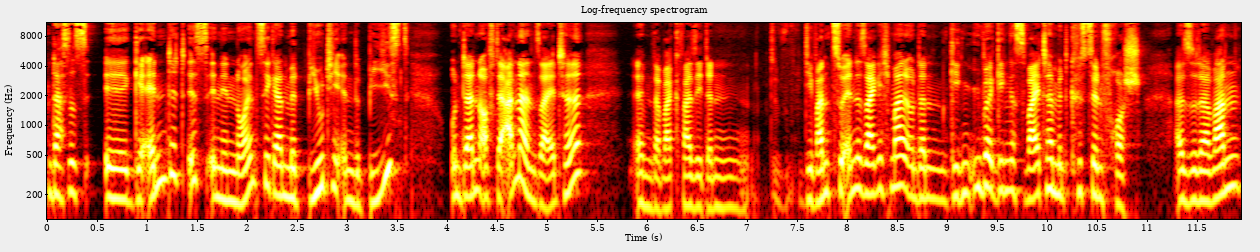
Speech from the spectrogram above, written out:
dass es äh, geendet ist in den 90ern mit Beauty and the Beast und dann auf der anderen Seite, ähm, da war quasi dann die Wand zu Ende, sage ich mal, und dann gegenüber ging es weiter mit Küss den Frosch. Also da waren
